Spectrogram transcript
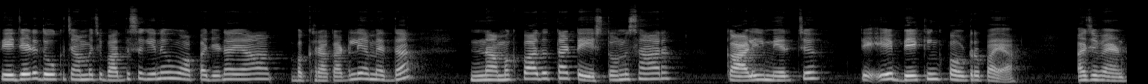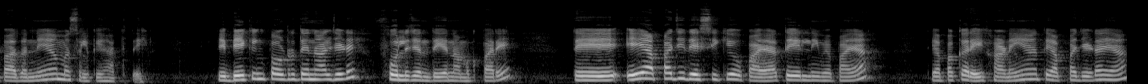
ਤੇ ਜਿਹੜੇ ਦੋ ਕੁ ਚਮਚ ਵੱਧ ਸਗੇ ਨੇ, ਉਹ ਆਪਾਂ ਜਿਹੜਾ ਆ, ਵੱਖਰਾ ਕੱਢ ਲਿਆ ਮੈਦਾ। ਨਮਕ ਪਾ ਦਿੱਤਾ ਟੇਸਟ ਅਨੁਸਾਰ, ਕਾਲੀ ਮਿਰਚ ਤੇ ਇਹ ਬੇਕਿੰਗ ਪਾਊਡਰ ਪਾਇਆ। ਅਜਵਾਇਣ ਪਾ ਦਿੰਨੇ ਆ ਮਸਲ ਕੇ ਹੱਥ ਤੇ। ਤੇ ਬੇਕਿੰਗ ਪਾਊਡਰ ਦੇ ਨਾਲ ਜਿਹੜੇ ਫੁੱਲ ਜਾਂਦੇ ਆ ਨਮਕ ਪਾਰੇ, ਤੇ ਇਹ ਆਪਾਂ ਜੀ ਦੇਸੀ ਘਿਓ ਪਾਇਆ, ਤੇਲ ਨਹੀਂ ਮੈਂ ਪਾਇਆ, ਤੇ ਆਪਾਂ ਘਰੇ ਹੀ ਖਾਣੇ ਆ, ਤੇ ਆਪਾਂ ਜਿਹੜਾ ਆ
